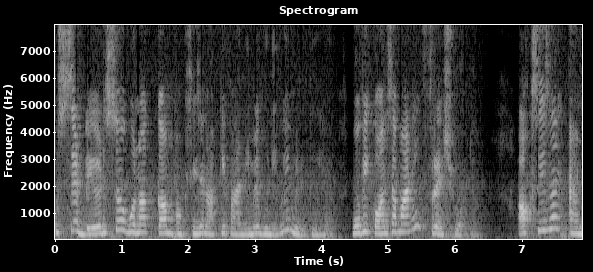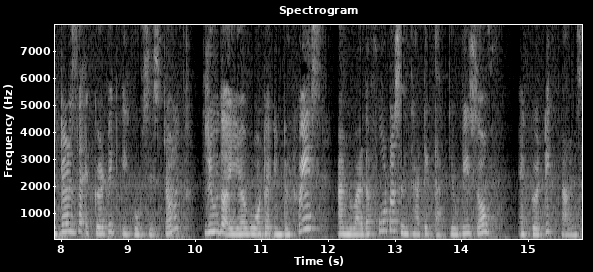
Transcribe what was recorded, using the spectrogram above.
उससे डेढ़ सौ गुना कम ऑक्सीजन आपकी पानी में घुली हुई मिलती है। वो भी कौन सा पानी? Fresh water oxygen enters the aquatic ecosystem through the air water interface and by the photosynthetic activities of aquatic plants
